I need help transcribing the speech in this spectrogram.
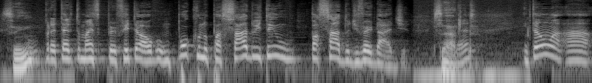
Sim. O pretérito mais que perfeito é algo um pouco no passado e tem o passado de verdade. Certo. né? Então, a- a-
